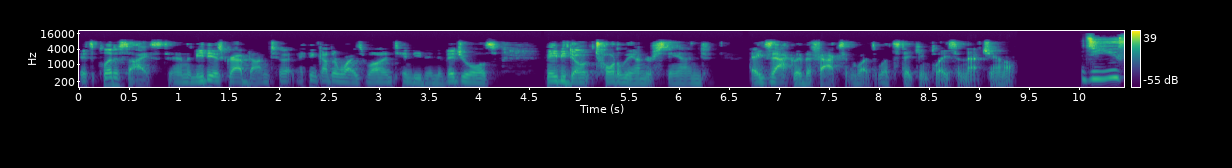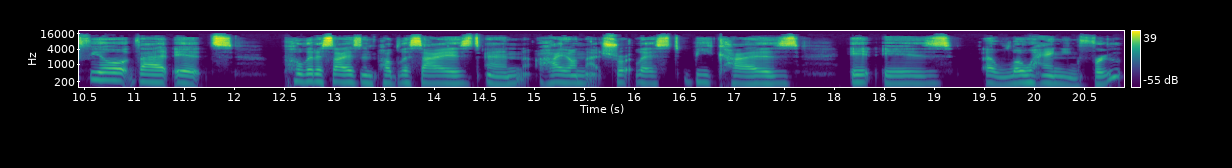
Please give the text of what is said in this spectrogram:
it's politicized and the media has grabbed onto it. I think otherwise well-intended individuals maybe don't totally understand exactly the facts and what, what's taking place in that channel. Do you feel that it's politicized and publicized and high on that short list because it is a low hanging fruit?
